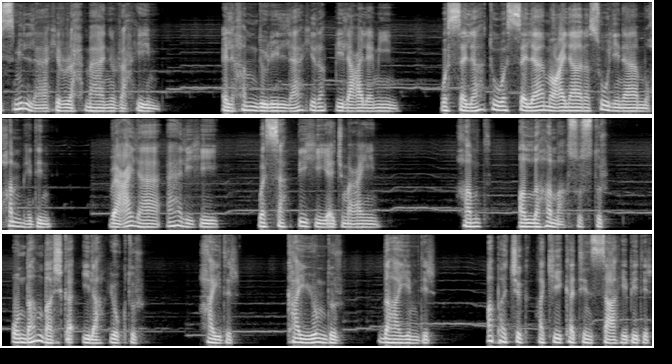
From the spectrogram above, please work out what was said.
Bismillahirrahmanirrahim. Elhamdülillahi Rabbil alemin. Vessalatu vesselamu ala Resulina Muhammedin ve ala alihi ve sahbihi ecmain. Hamd Allah'a mahsustur. Ondan başka ilah yoktur. Haydır, kayyumdur, daimdir. Apaçık hakikatin sahibidir.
